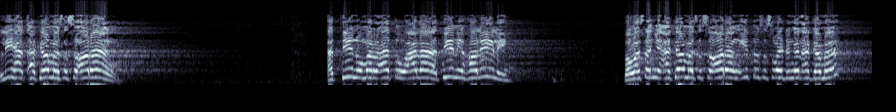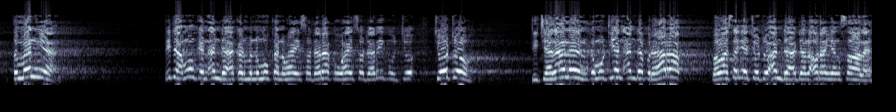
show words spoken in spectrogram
lihat agama seseorang. At-tinu mar'atu ala tini khalili. Bahwasanya agama seseorang itu sesuai dengan agama temannya. Tidak mungkin anda akan menemukan wahai saudaraku wahai saudariku jodoh di jalanan. Kemudian anda berharap bahwasanya jodoh Anda adalah orang yang saleh.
